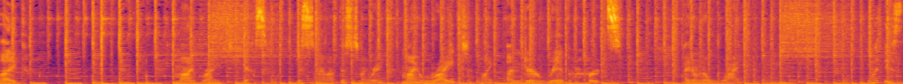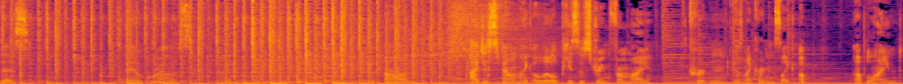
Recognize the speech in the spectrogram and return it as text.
Like my right, yes, this is my left, this is my right. My right, like, under rib hurts. I don't know why. What is this? Ew, gross. Um, I just found, like, a little piece of string from my curtain, because my curtain's, like, a, a blind.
